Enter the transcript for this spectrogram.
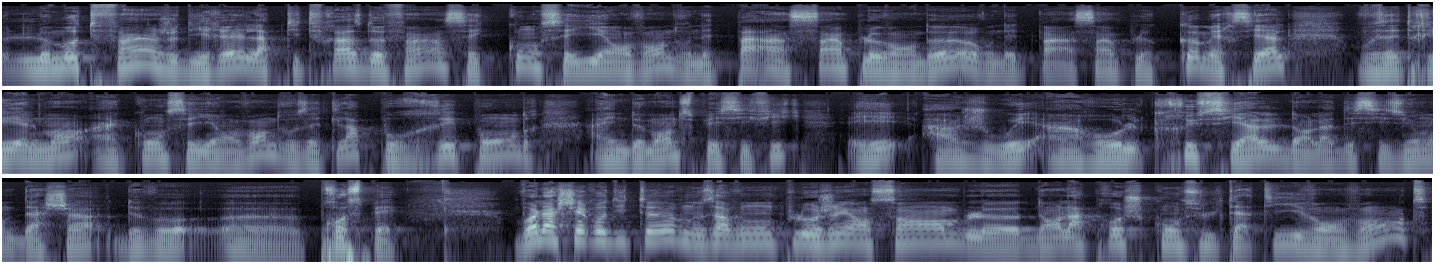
le mot de fin, je dirais, la petite phrase de fin, c'est conseiller en vente. Vous n'êtes pas un simple vendeur, vous n'êtes pas un simple commercial, vous êtes réellement un conseiller en vente. Vous êtes là pour répondre à une demande spécifique et à jouer un rôle crucial dans la décision d'achat de vos euh, prospects. Voilà, chers auditeurs, nous avons plongé ensemble dans l'approche consultative en vente,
